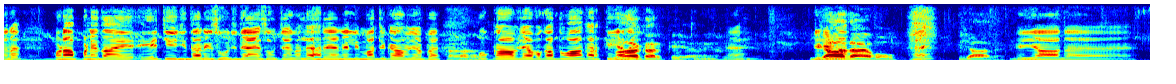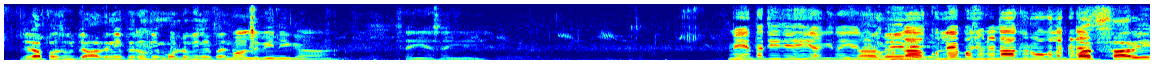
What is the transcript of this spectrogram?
ਹੈਨਾ ਹੁਣ ਆਪਣੇ ਤਾਂ ਇਹ ਇਹ ਚੀਜ਼ ਦਾ ਨਹੀਂ ਸੋਚਦੇ ਐ ਸੋਚਿਆ ਕਿ ਲੈ ਹਰਿਆਣੇ ਵਾਲੀ ਮੱਝ ਕਾਮਯਾਬ ਹੈ। ਉਹ ਕਾਮਯਾਬ ਕਾ ਤੂੰ ਆ ਕਰਕੇ ਆ ਕਰਕੇ ਯਾਦ ਆ ਉਹ। ਹੈ? ਯਾਦ ਹੈ। ਯਾਦ ਹੈ। ਜਿਹੜਾ ਪਸ਼ੂ ਯਾਦ ਨਹੀਂ ਫਿਰ ਉਹਦੀ ਮੁੱਲ ਵੀ ਨਹੀਂ ਪੈਂਦਾ। ਮੁੱਲ ਵੀ ਨਹੀਂਗਾ ਸਹੀ ਹੈ ਸਹੀ ਹੈ ਜੀ। ਮੇਨ ਤਾਂ ਚੀਜ਼ ਇਹੀ ਹੈਗੀ ਨਾ ਇਹ ਹਾਂ, ਜਦੋਂ main ਖੁੱਲਾ ਇਹ ਹੈ। ਖੁੱਲੇ ਪਸ਼ੂ ਨੇ ਨਾ ਕੋਈ ਰੋਗ ਲੱਗਣਾ। ਬਸ ਸਾਰੀ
